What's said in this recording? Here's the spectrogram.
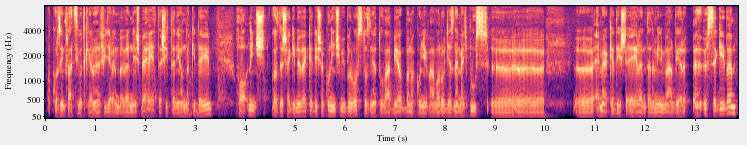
akkor az inflációt kellene figyelembe venni és behelyettesíteni annak idején. Ha nincs gazdasági növekedés, akkor nincs miből osztozni a továbbiakban, akkor nyilvánvaló, hogy ez nem egy plusz ö, ö, emelkedést jelentene minimálbér összegében.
